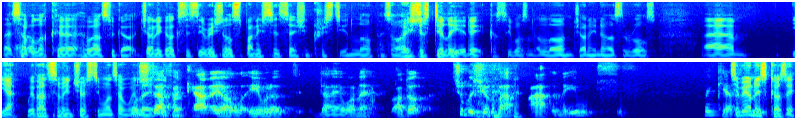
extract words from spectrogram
let's have a Uh, look at who else we got. Johnny Gogg says the original Spanish sensation Christian Lopez. Oh, he's just deleted it because he wasn't alone. Johnny knows the rules. Um, yeah, we've had some interesting ones, haven't we, lately? Mustafa but- Carayol, he was a dire, wasn't he? I don't. Trouble is, you're about Arden. He, I think he had to be honest, Cozzy,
